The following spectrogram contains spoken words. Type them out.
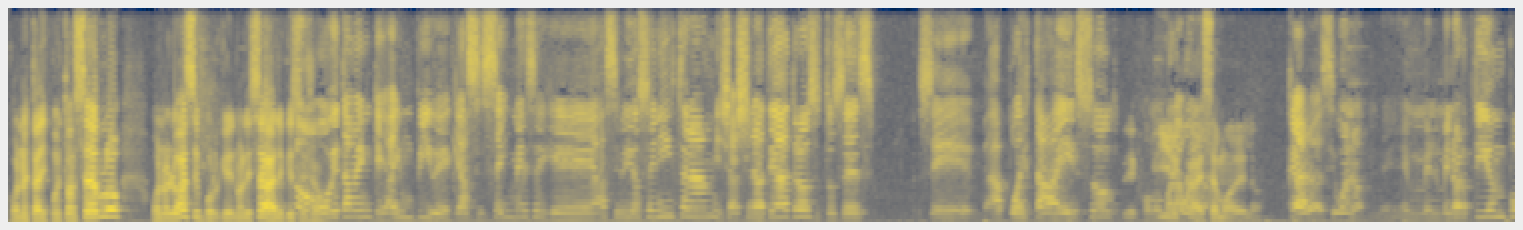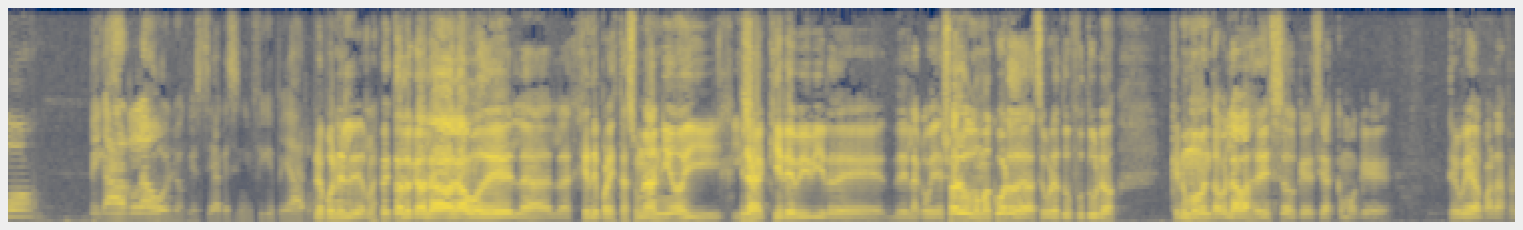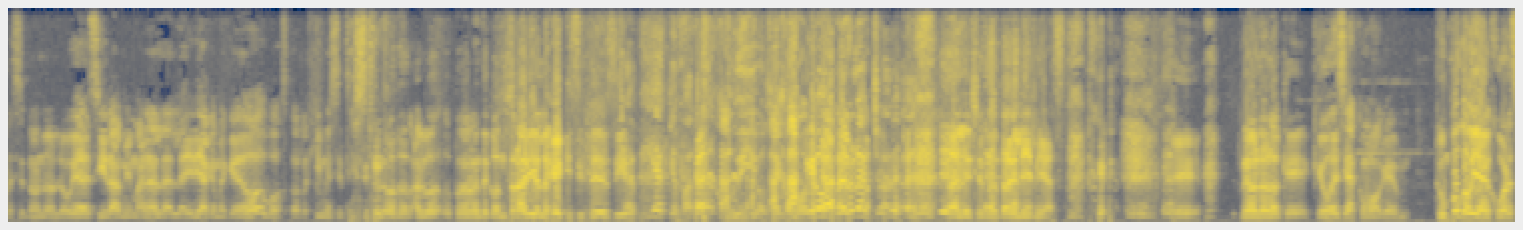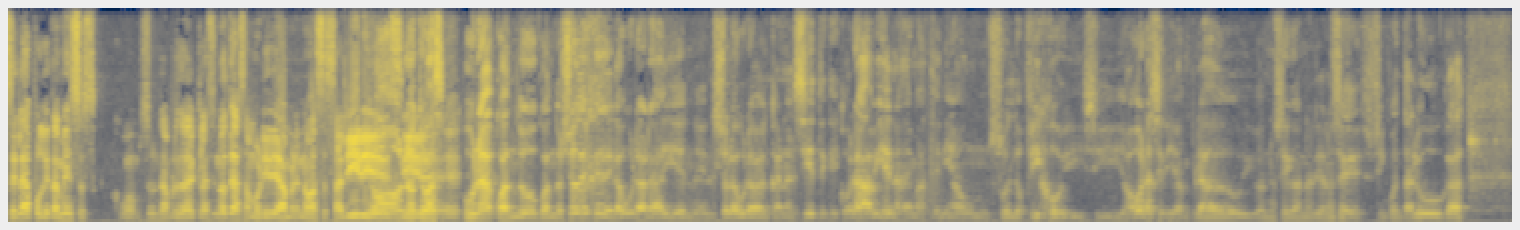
O no está dispuesto a hacerlo, o no lo hace porque no le sale, qué sé No, yo. o ve también que hay un pibe que hace seis meses que hace videos en Instagram y ya llena teatros, entonces se apuesta a eso como y para a bueno, ese modelo. claro, decir bueno, en el menor tiempo pegarla o lo que sea que signifique pegarla. Pero ponele, respecto a lo que hablaba Gabo de la, la gente por ahí está hace un año y, y ya quiere vivir de, de la comedia. Yo algo que me acuerdo de Asegurar tu futuro, que en un momento hablabas de eso, que decías como que te voy a parafrasear, no, no, lo voy a decir a mi manera, la, la idea que me quedó, vos corregime si estoy diciendo algo totalmente contrario a lo que quisiste Que decir. había que matar judíos, es como, no, pero Nacho. Estaba leyendo entre líneas. Eh, no, no, no, que, que vos decías como que, que un poco había que jugársela porque también sos, como, sos una persona de clase, no te vas a morir de hambre, no vas a salir y No, decir, no te vas. eh, Una, cuando, cuando yo dejé de laburar ahí en el, yo laburaba en Canal 7, que cobraba bien, además tenía un sueldo fijo y si ahora sería empleado y no sé, ganaría, no sé, 50 lucas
